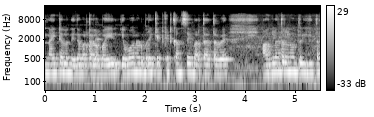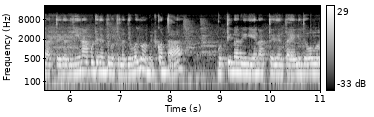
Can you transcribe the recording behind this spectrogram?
ನೈಟೆಲ್ಲ ನಿದ್ದೆ ಬರ್ತಾಯಿಲ್ಲ ಭಯ, ಯಾವಾಗ ನೋಡಿ ಬರೀ ಕೆಟ್ಟ ಕೆಟ್ಟ ಕನಸೇ ಬರ್ತಾ ಇರ್ತವೆ. ಆಗ್ಲತ್ತಲ್ಲಿ ನೋಡಿದ್ರೆ ಈ ಥರ ಆಗ್ತಾಯಿದೆ. ಅದು ಏನಾಗ್ಬಿಟ್ಟಿದೆ ಅಂತ ಗೊತ್ತಿಲ್ಲ. ದೆವ್ವಾಗಿ ಒಮ್ಮೆ ಇಟ್ಕೊತ, ಗೊತ್ತಿಲ್ಲ ರೀ ಏನಾಗ್ತಾಯಿದೆ ಅಂತ. ಎಲ್ಲಿ ದೆವ್ವ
